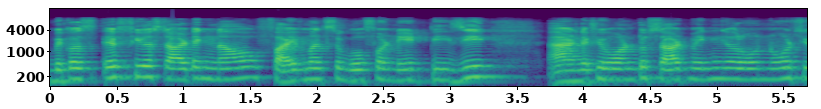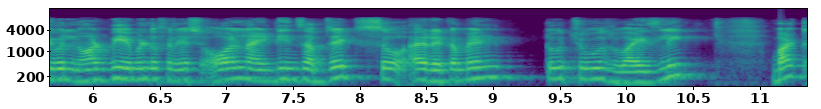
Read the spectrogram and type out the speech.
बिकॉज इफ यू आर स्टार्टिंग नाउ फाइव मंथ्स टू गो फॉर नीट पी जी and if you want to start making your own notes you will not be able to finish all 19 subjects so i recommend to choose wisely but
